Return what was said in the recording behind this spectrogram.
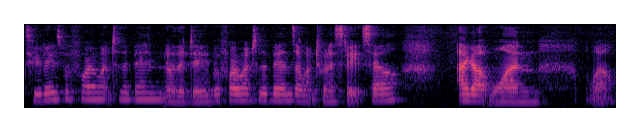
two days before I went to the bin, no, the day before I went to the bins, I went to an estate sale. I got one, well,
